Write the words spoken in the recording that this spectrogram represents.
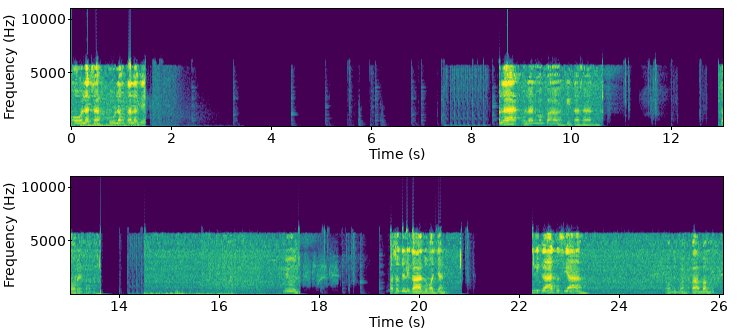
Ang olas ah, kulang talaga eh. Wala, wala naman pa ah. Kita sa ano. Tore, tore. Yun. Kaso delikado ka dyan. Delikado siya. O, di ba? Kaabang eh.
